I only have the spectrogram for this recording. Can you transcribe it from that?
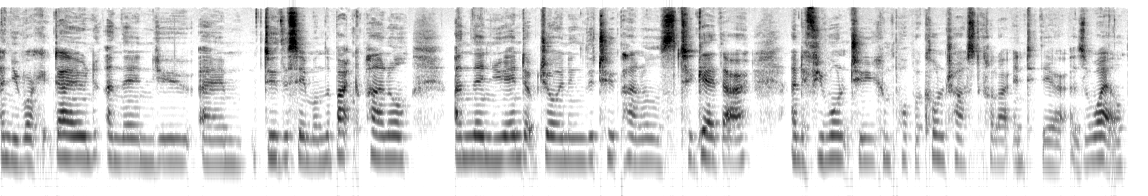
and you work it down, and then you um, do the same on the back panel, and then you end up joining the two panels together. And if you want to you can pop a contrast colour into there as well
